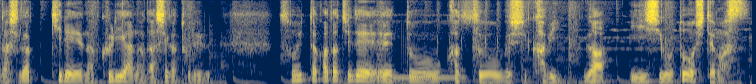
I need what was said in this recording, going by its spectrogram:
出汁が綺麗なクリアな出汁が取れる。そういった形で、えーと、と鰹節カビがいい仕事をしてます。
